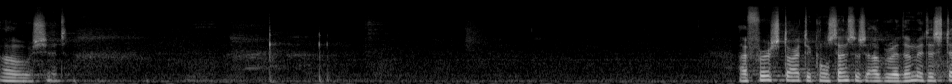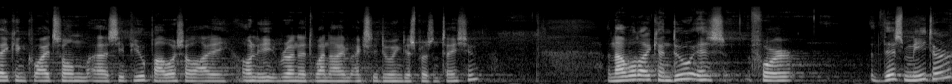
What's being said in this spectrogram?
oh shit. I first start the consensus algorithm. It is taking quite some uh, CPU power, so I only run it when I'm actually doing this presentation. Now what I can do is for this meter,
